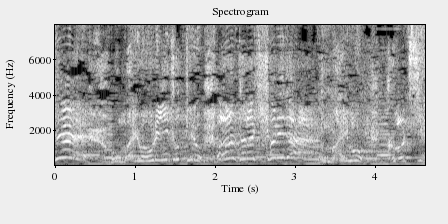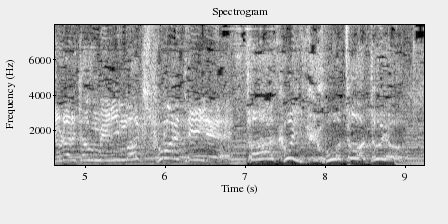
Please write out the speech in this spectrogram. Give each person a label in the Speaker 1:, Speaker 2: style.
Speaker 1: お前は俺にとっての新たな光だ。お前もこの血のられた運命に巻き込まれている。さあ来い弟よ。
